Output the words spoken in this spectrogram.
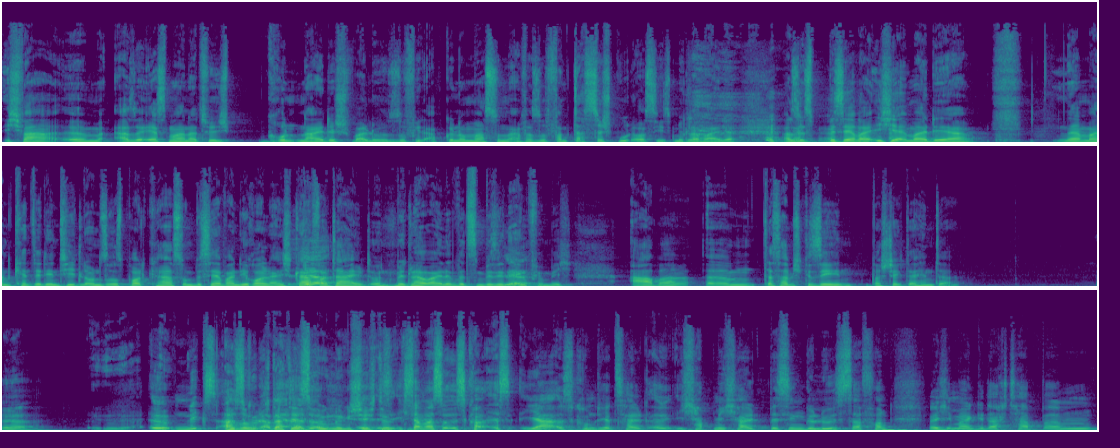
ich war ähm, also erstmal natürlich grundneidisch, weil du so viel abgenommen hast und einfach so fantastisch gut aussiehst mittlerweile. Also es, bisher war ich ja immer der, ne, man kennt ja den Titel unseres Podcasts und bisher waren die Rollen eigentlich klar Ja. verteilt und mittlerweile wird es ein bisschen Ja. eng für mich. Aber ähm, das habe ich gesehen. Was steckt dahinter? Ja. Äh, nix, alles Also, gut, ich aber dachte jetzt irgendeine Geschichte. äh, Ich sag mal so, es, es, ja, es kommt jetzt halt, äh, ich habe mich halt ein bisschen gelöst davon, weil ich immer gedacht habe, ähm,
